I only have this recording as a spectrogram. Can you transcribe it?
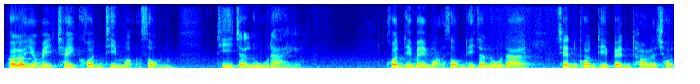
เพราะเรายังไม่ใช่คนที่เหมาะสมที่จะรู้ได้ คนที่ไม่เหมาะสมที่จะรู้ได้ เช่นคนที่เป็นทรชน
